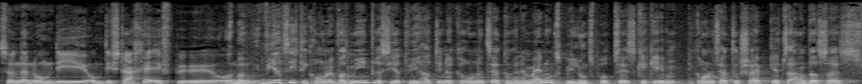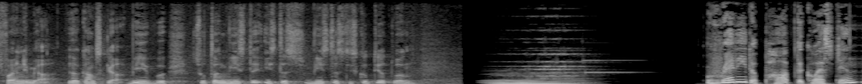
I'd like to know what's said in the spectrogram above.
sondern um die, um die Strache-FPÖ. Aber wie hat sich die Krone, was mich interessiert, wie hat in der Kronenzeitung einen Meinungsbildungsprozess gegeben? Die Kronenzeitung schreibt jetzt anders als vor einem Jahr, ja ganz klar. Wie, sozusagen, wie, ist, ist das, wie ist das diskutiert worden? Ready to pop the question?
